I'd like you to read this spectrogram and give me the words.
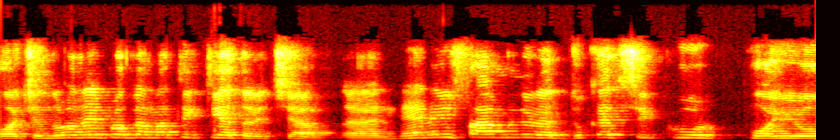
po qëndron një problematikë tjetër që ne në një farë mënyrë duket sikur po ju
